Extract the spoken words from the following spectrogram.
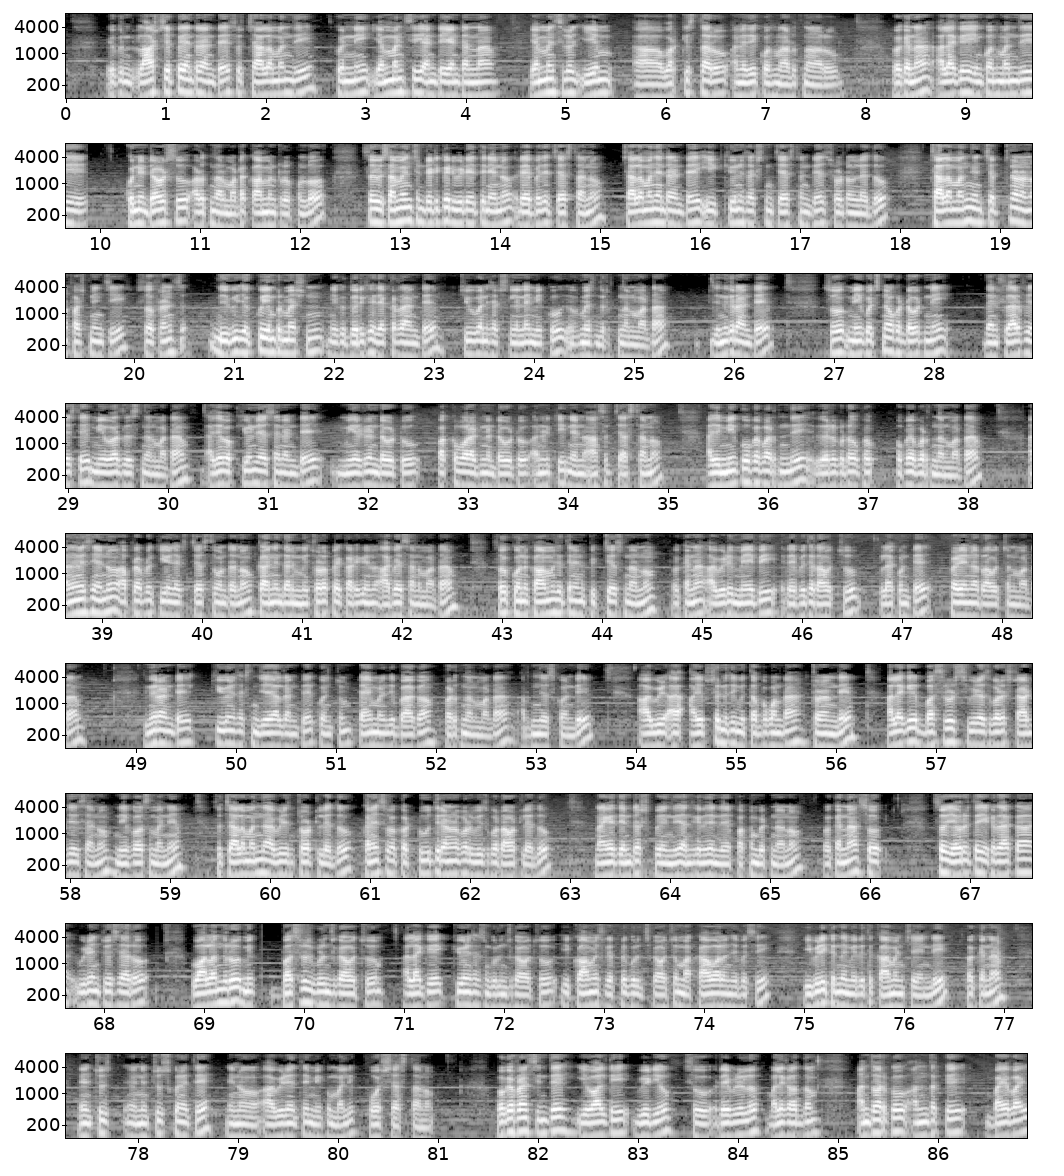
లాస్ట్ చెప్పేది ఏంటంటే సో చాలామంది కొన్ని ఎంఎన్సీ అంటే ఏంటన్నా ఎంఎన్సీలో ఏం వర్క్ ఇస్తారు అనేది కొంతమంది అడుగుతున్నారు. ఓకేనా? అలాగే ఇంకొంతమంది కొన్ని డౌట్స్ అడుగుతున్నారు అనమాట కామెంట్ రూపంలో. సో ఇవి సంబంధించిన డెడికేట్ వీడియో అయితే నేను రేపైతే చేస్తాను. చాలామంది ఏంటంటే ఈ క్యూని సెక్షన్ చేస్తుంటే చూడడం లేదు. చాలామంది నేను చెప్తున్నాను ఫస్ట్ నుంచి. సో ఫ్రెండ్స్ మీకు ఎక్కువ ఇన్ఫర్మేషన్ మీకు దొరికేది ఎక్కడ అంటే క్యూ అనే సెక్షన్లోనే మీకు ఇన్ఫర్మేషన్ దొరుకుతుంది అనమాట ఎందుకంటే సో మీకు వచ్చిన ఒక డౌట్ని దాన్ని క్లారిఫై చేస్తే మీ వారు తెలుస్తుంది అనమాట అదే ఒక క్యూని చేశానంటే మీరు అడిగిన డౌట్ పక్క వాళ్ళు అడిగిన డౌట్ అన్నిటికీ నేను ఆన్సర్ చేస్తాను. అది మీకు ఉపయోగపడుతుంది వేరొకటి కూడా ఉపయోగపడుతుంది అనమాట అందుకనేసి నేను అప్పుడప్పుడు క్యూన్ చేస్తూ ఉంటాను కానీ దాన్ని మీ చూడపై కాడికి నేను ఆపేస్తాను అనమాట సో కొన్ని కామెంట్స్ అయితే నేను పిక్ చేస్తున్నాను ఓకేనా? ఆ వీడియో మేబీ రేపైతే రావచ్చు లేకుంటే ఫ్రైడే అయినా రావచ్చు అనమాట ఎందుకంటే క్యూఎన్ సెక్షన్ చేయాలంటే కొంచెం టైం అనేది బాగా పడుతుంది అనమాట అర్థం చేసుకోండి. ఆ ఆ ఎపిసోడ్ అయితే మీరు తప్పకుండా చూడండి. అలాగే బస్ రూట్స్ వీడియోస్ కూడా స్టార్ట్ చేశాను నీకోసమని సో చాలా మంది ఆ వీడియోస్ చూడట్లేదు. కనీసం ఒక టూ త్రీ హండ్రెడ్ కూడా వ్యూస్ కూడా రావట్లేదు. నాకైతే ఇంట్రెస్ట్ పోయింది. అందుకని నేను పక్కన పెట్టినాను. ఓకేనా? సో సో ఎవరైతే ఇక్కడ దాకా వీడియోని చూశారో వాళ్ళందరూ మీకు బస్ రూట్స్ గురించి కావచ్చు అలాగే క్యూఎన్ సెక్షన్ గురించి కావచ్చు ఈ కామెంట్స్ రిప్లై గురించి కావచ్చు మాకు కావాలని చెప్పేసి ఈ వీడియో కింద మీరైతే కామెంట్ చేయండి. ఓకేనా? నేను చూ నేను చూసుకుని అయితే నేను ఆ వీడియో అయితే మీకు మళ్ళీ పోస్ట్ చేస్తాను. ఓకే ఫ్రెండ్స్ ఇంతే ఇవాళ వీడియో. సో రేపు వీడియోలో మళ్ళీ కలుద్దాం. అంతవరకు అందరికీ బై బాయ్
